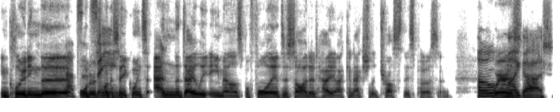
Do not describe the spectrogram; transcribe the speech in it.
including the that's order insane. sequence and the daily emails before they decided, hey, I can actually trust this person. Oh whereas, my gosh.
